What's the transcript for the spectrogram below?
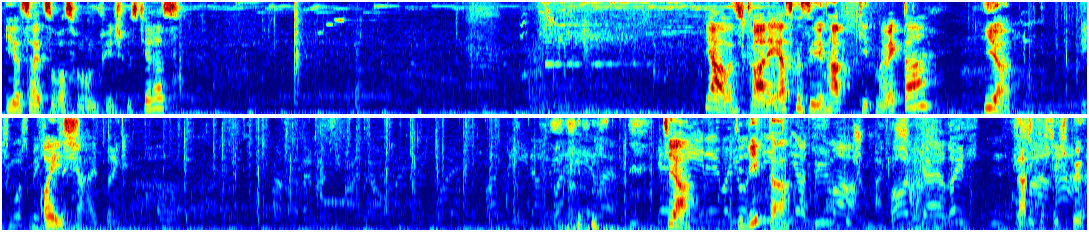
Ihr seid sowas von unfähig, wisst ihr das? Ja, was ich gerade erst gesehen habe, geht mal weg da. Hier, Ich muss mich Euch. tja, die liegt da. Lasst es sich spüren.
